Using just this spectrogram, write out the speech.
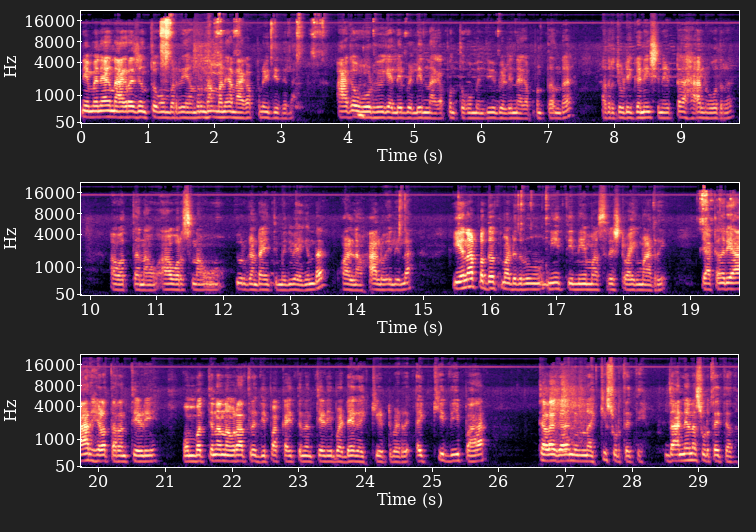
ನಿಮ್ಮ ಮನ್ಯಾಗ ನಾಗರಾಜನ್ ತೊಗೊಂಬರ್ರಿ ಅಂದ್ರೆ ನಮ್ಮ ಮನ್ಯಾಗ ನಾಗಪ್ಪನೂ ಇದ್ದಿದ್ದಿಲ್ಲ. ಆಗ ಓಡಿ ಹೋಗಿ ಅಲ್ಲಿ ಬೆಳ್ಳಿನ ನಾಗಪ್ಪನ ತೊಗೊಂಬಂದ್ವಿ. ಬೆಳ್ಳಿ ನಾಗಪ್ಪನ ತಂದ ಅದ್ರ ಜೋಡಿ ಗಣೇಶನ ಇಟ್ಟ ಹಾಲು ಹೋದ್ರೆ ಅವತ್ತು ನಾವು ಆ ವರ್ಷ ನಾವು ಇವ್ರ ಗಂಡ ಐತಿ ಮದುವೆ ಆಗಿಂದ ನಾವು ಹಾಲು ಒಯ್ಯಲಿಲ್ಲ ಏನೋ ಪದ್ಧತಿ ಮಾಡಿದ್ರು ನೀತಿ ನಿಯಮ ಶ್ರೇಷ್ಠವಾಗಿ ಮಾಡಿರಿ. ಯಾಕಂದ್ರೆ ಯಾರು ಹೇಳ್ತಾರಂತೇಳಿ ಒಂಬತ್ತು ದಿನ ನವರಾತ್ರಿ ದೀಪ ಕಾಯ್ತೀನಿ ಅಂತೇಳಿ ಬಡ್ಡೆಗೆ ಅಕ್ಕಿ ಇಟ್ಬೇಡ್ರಿ. ಅಕ್ಕಿ ದೀಪ ತೆಳಗ ನಿಮ್ಮನ್ನ ಅಕ್ಕಿ ಸುಡ್ತೈತಿ ಧಾನ್ಯನ ಸುಡ್ತೈತಿ ಅದು.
